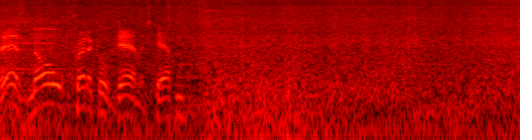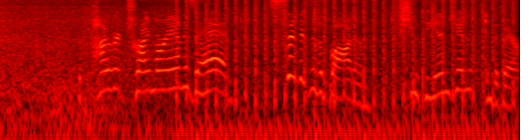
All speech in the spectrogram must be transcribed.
There's no critical damage, Captain. The pirate trimaran is ahead. Send it to the bottom. Shoot the engine and the barrels.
